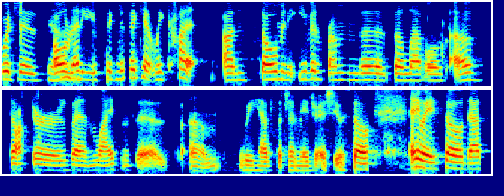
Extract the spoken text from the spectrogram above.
which is yeah. already significantly cut on so many even from the the levels of doctors and licenses um, we have such a major issue. So anyway so that's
